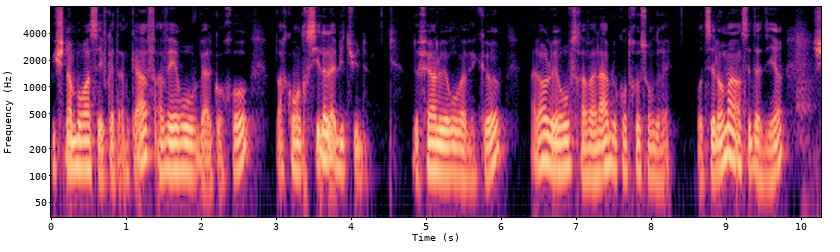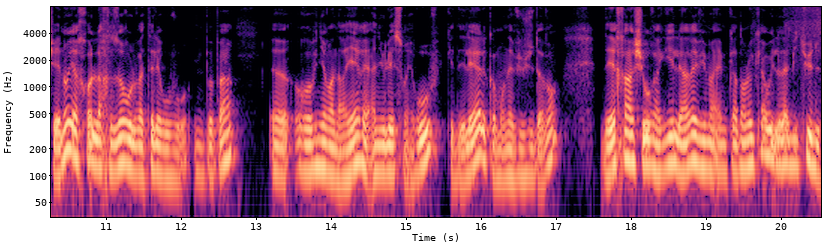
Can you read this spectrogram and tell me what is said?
Mishnabura seif katankaf, aveeruv be'alkocho, par contre, s'il a l'habitude de faire le hérouv avec eux, alors le hérouv sera valable contre son gré. Rotzelomar, c'est-à-dire, sheno yachol lachzor ulvatel il ne peut pas euh, revenir en arrière et annuler son hérouf, qui est déléal, comme on a vu juste avant. Car dans le cas où il a l'habitude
